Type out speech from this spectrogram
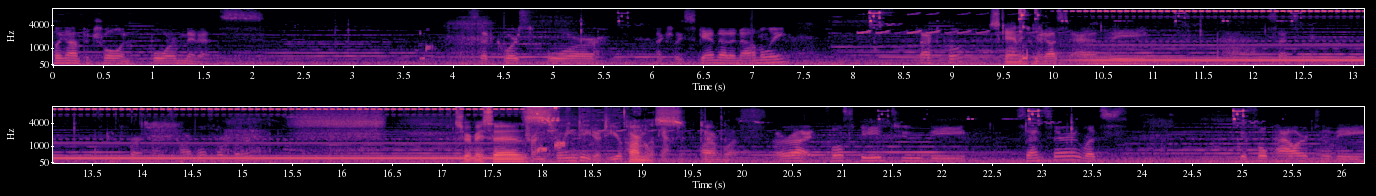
Klingon patrol in four minutes. Set course for. Actually, scan that anomaly. Tactical. Scanning. Between us and the sensor. Let's confirm that it's harmless, hopefully. Survey says Transferring data to your harmless. Captain. Harmless. Alright, full speed to the sensor. Let's give full power to the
